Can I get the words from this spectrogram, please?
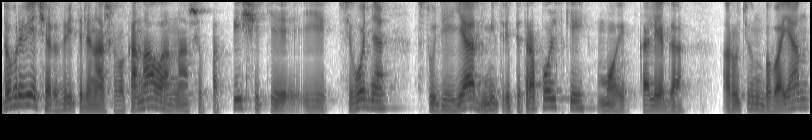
Добрый вечер, зрители нашего канала, наши подписчики. И сегодня в студии я, Дмитрий Петропольский, мой коллега Арутюн Бабаян.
